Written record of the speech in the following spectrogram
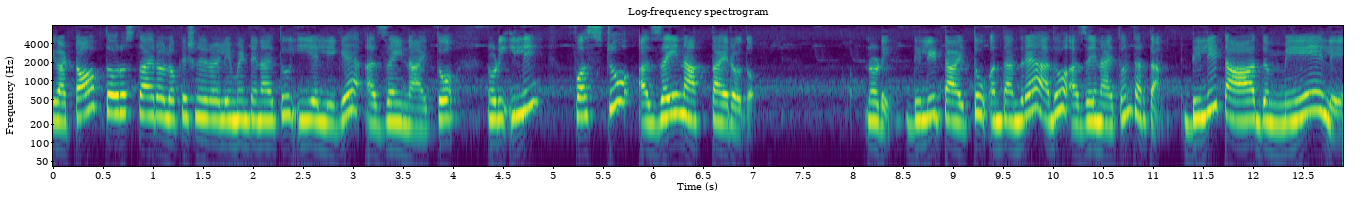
ಈಗ ಟಾಪ್ ತೋರಿಸ್ತಾ ಇರೋ ಲೊಕೇಶನ್ ಇರೋ ಎಲಿಮೆಂಟ್ ಏನಾಯ್ತು? ಇ ಎಲ್ಲಿಗೆ ಅಜೈನ್ ಆಯ್ತು. ನೋಡಿ, ಇಲ್ಲಿ ಫಸ್ಟ್ ಅಜೈನ್ ಆಗ್ತಾ ಇರೋದು. ನೋಡಿ ಡಿಲೀಟ್ ಆಯ್ತು ಅಂತಂದ್ರೆ ಅದು ಅಜೈನ್ ಆಯ್ತು ಅಂತ ಅರ್ಥ. ಡಿಲೀಟ್ ಆದ ಮೇಲೆ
